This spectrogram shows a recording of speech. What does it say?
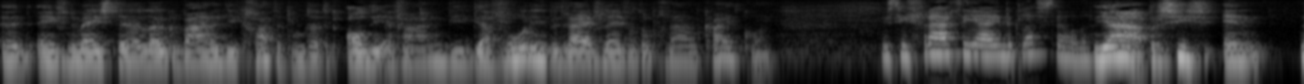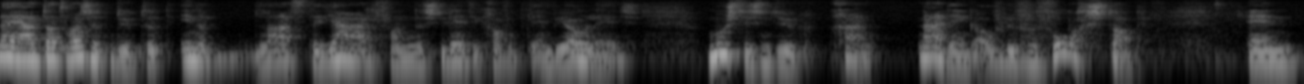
een van de meest eh, leuke banen die ik gehad heb. Omdat ik al die ervaring die ik daarvoor in het bedrijfsleven had opgedaan, kwijt kon. Dus die vraag die jij in de klas stelde. Ja, precies. En nou ja, dat was het natuurlijk. Dat in het laatste jaar van de student, ik gaf op het mbo les, moesten ze natuurlijk gaan nadenken over de vervolgstap. En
